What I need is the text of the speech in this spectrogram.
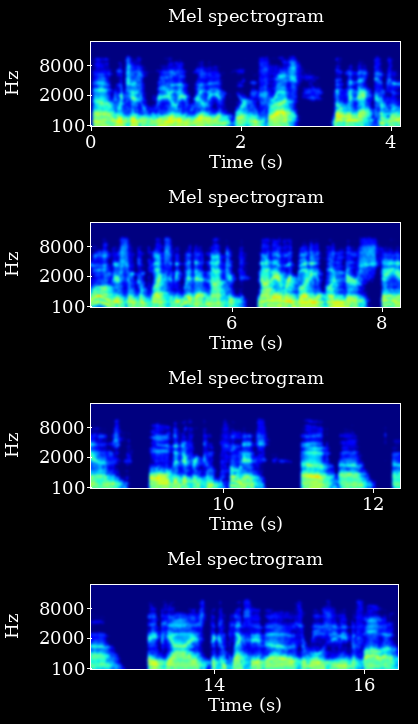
uh, which is really, really important for us. But when that comes along, there's some complexity with that. Not, to, not everybody understands all the different components of um, uh, APIs, the complexity of those, the rules you need to follow.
